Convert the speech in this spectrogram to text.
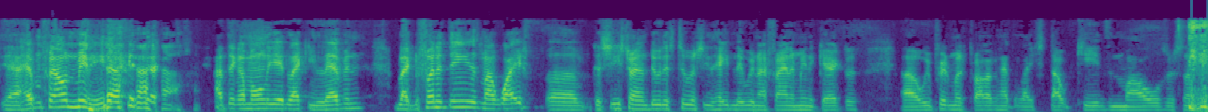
Yeah, I haven't found many. I think I'm only at like 11. Like the funny thing is, my wife, because uh, she's trying to do this too, and she's hating that we're not finding many characters. Uh, we pretty much probably gonna have to like stalk kids in malls or something.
